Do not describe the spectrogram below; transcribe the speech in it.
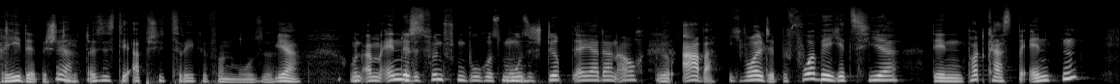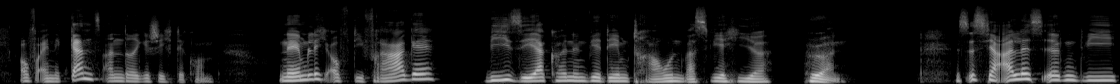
Rede besteht. Ja, das ist die Abschiedsrede von Mose. Ja. Und am Ende das, des fünften Buches Mose mhm. stirbt er ja dann auch. Ja. Aber ich wollte, bevor wir jetzt hier den Podcast beenden, auf eine ganz andere Geschichte kommen. Nämlich auf die Frage, wie sehr können wir dem trauen, was wir hier hören. Es ist ja alles irgendwie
